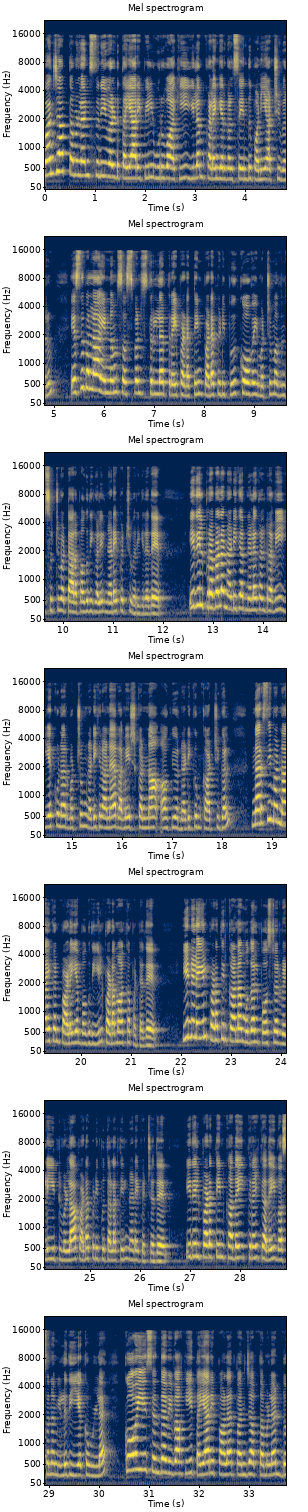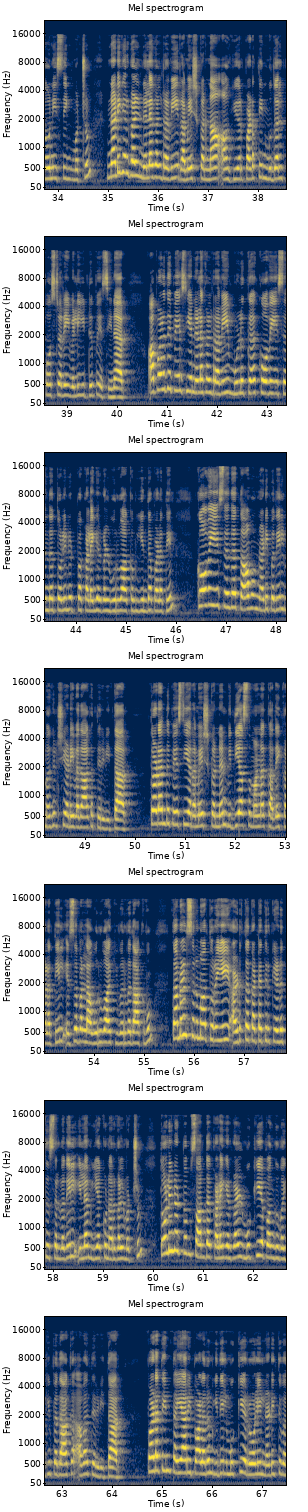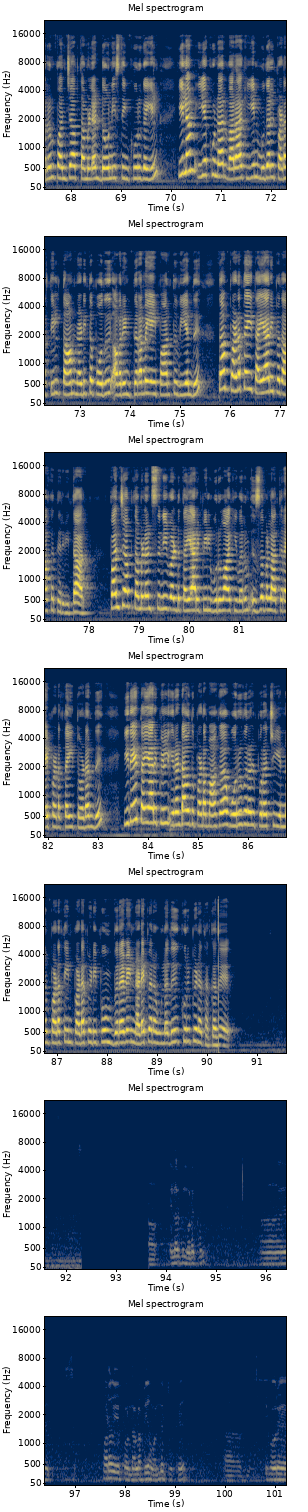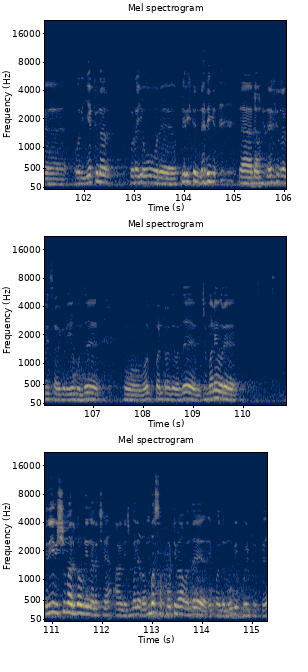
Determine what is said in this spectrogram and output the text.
பஞ்சாப் தமிழன் சினிவேர்ல்டு தயாரிப்பில் உருவாக்கி இளம் கலைஞர்கள் சேர்ந்து பணியாற்றி வரும் எசபல்லா என்னும் சஸ்பென்ஸ் த்ரில்லர் திரைப்படத்தின் படப்பிடிப்பு கோவை மற்றும் அதன் சுற்றுவட்டார பகுதிகளில் நடைபெற்று வருகிறது. இதில் பிரபல நடிகர் நிலகல் ரவி இயக்குனர் மற்றும் நடிகரான ரமேஷ் கண்ணா ஆகியோர் நடிக்கும் காட்சிகள் நரசிம்ம நாயகன் பாளையம் பகுதியில் படமாக்கப்பட்டது. இந்நிலையில் படத்திற்கான முதல் போஸ்டர் வெளியீட்டு விழா படப்பிடிப்பு தளத்தில் நடைபெற்றது. இதில் படத்தின் கதை திரைக்கதை வசனம் எழுதி இயக்க உள்ள கோவையை சேர்ந்த விவாகி தயாரிப்பாளர் பஞ்சாப் தமிழன் டோனி சிங் மற்றும் நடிகர்கள் நிலகல் ரவி ரமேஷ் கண்ணா ஆகியோர் படத்தின் முதல் போஸ்டரை வெளியிட்டு பேசினர். அப்பொழுது பேசிய நிலகல் ரவி முழுக்க கோவையை சேர்ந்த தொழில்நுட்ப கலைஞர்கள் உருவாக்கும் இந்த படத்தில் கோவையை சேர்ந்த தாமும் நடிப்பதில் மகிழ்ச்சி அடைவதாக தெரிவித்தார். தொடர்ந்து பேசிய ரமேஷ் கண்ணன் வித்தியாசமான கதைக்களத்தில் எசபல்லா உருவாக்கி வருவதாகவும் தமிழ் சினிமா துறையை அடுத்த கட்டத்திற்கு எடுத்து செல்வதில் இளம் இயக்குனர்கள் மற்றும் தொழில்நுட்பம் சார்ந்த கலைஞர்கள் முக்கிய பங்கு வகிப்பதாக அவர் தெரிவித்தார். படத்தின் தயாரிப்பாளரும் இதில் முக்கிய ரோலில் நடித்து வரும் பஞ்சாப் தமிழன் டோனி சிங் கூறுகையில் இளம் இயக்குனர் வராகியின் முதல் படத்தில் தாம் நடித்தபோது அவரின் திறமையை பார்த்து வியந்து தாம் படத்தை தயாரிப்பதாக தெரிவித்தார். பஞ்சாப் தமிழன் சினிவேர்ல்டு தயாரிப்பில் உருவாகி வரும் இசபெல்லா திரைப்படத்தை தொடர்ந்து இதே தயாரிப்பில் இரண்டாவது படமாக ஒருவிரல் புரட்சி என்னும் படத்தின் படப்பிடிப்பும் விரைவில் நடைபெற உள்ளது குறிப்பிடத்தக்கது. எல்லாருக்கும் வணக்கம். படம் இப்போ நல்லபடியாக வந்துட்டுருக்கு. இப்போ ஒரு ஒரு இயக்குனர் கூடயும் ஒரு பெரிய நடிகர் நம்ம நடிகர் ரவி சார் கூடயும் வந்து ஒர்க் பண்ணுறது வந்து நிஜமாலே ஒரு பெரிய விஷயமா இருக்கும் அப்படின்னு நினச்சேன். ஆனால் நிஜமாலே ரொம்ப சப்போர்ட்டிவாக வந்து இப்போ இந்த மூவி போயிட்டுருக்கு.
